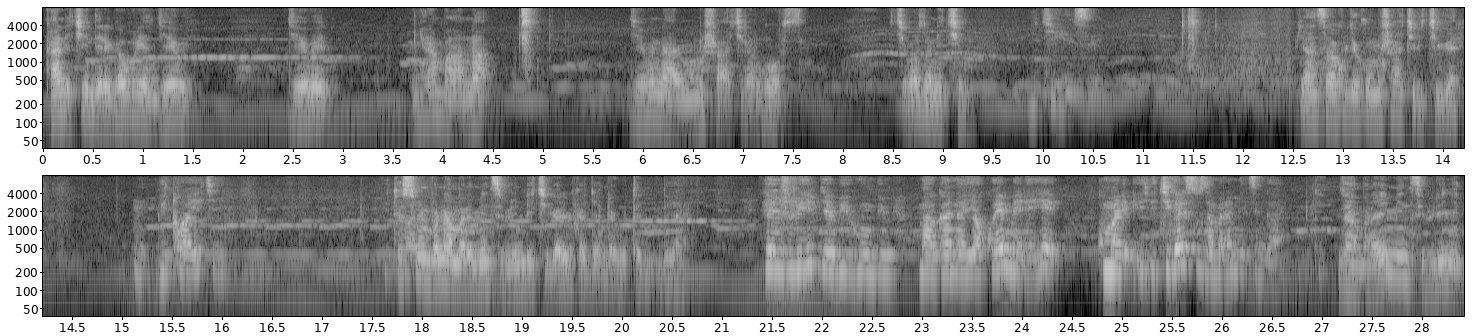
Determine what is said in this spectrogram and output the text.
Kandi ikindi rega buriya njyewe njyewe nyiramana njyewe nabimumushakira rwose. Ikibazo ni kimwe. Byansaba kujya kumushakira i kigali. Bitwaye iki? Ese urumva namara iminsi ibiri ndi i kigali bikagenda gute ndiyari hejuru y'ibyo bihumbi magana yakwemereye kumara i i Kigali si uzamara iminsi ingahe? Nzamarayo iminsi ibiri nyine.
